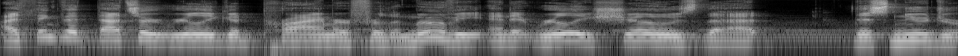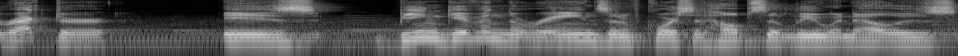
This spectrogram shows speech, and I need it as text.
I think that that's a really good primer for the movie, and it really shows that this new director is being given the reins, and of course, it helps that Leigh Whannell is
